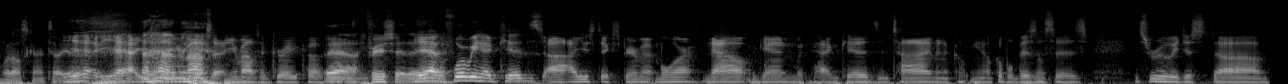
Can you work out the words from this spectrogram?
what else can I tell you? yeah, yeah, yeah. I your mean- mom's a your mom's a great cook. Yeah, man. appreciate it. Yeah, before we had kids, uh, I used to experiment more. Now, again, with having kids and time and a you know a couple businesses, it's really just um,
